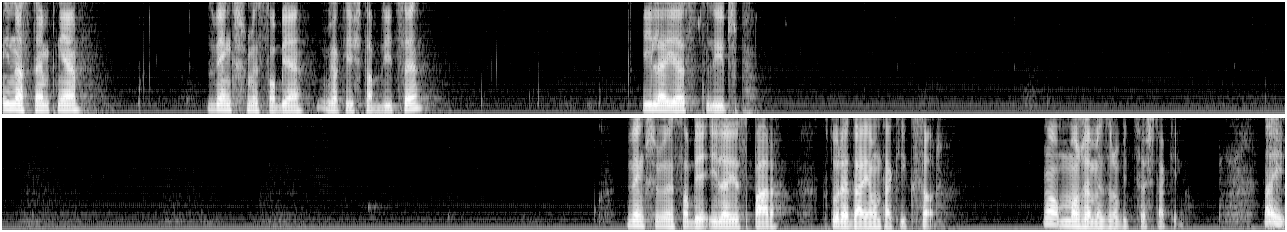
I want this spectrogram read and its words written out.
I następnie zwiększmy sobie w jakiejś tablicy, ile jest liczb Zwiększymy sobie, ile jest par które dają taki XOR. No, możemy zrobić coś takiego. No i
